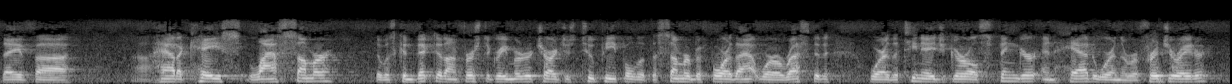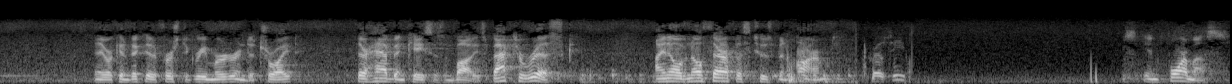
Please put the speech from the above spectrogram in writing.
They've uh, uh, had a case last summer that was convicted on first degree murder charges. Two people that the summer before that were arrested where the teenage girl's finger and head were in the refrigerator. They were convicted of first degree murder in Detroit. There have been cases and bodies. Back to risk. I know of no therapist who's been harmed. Proceed. Inform us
